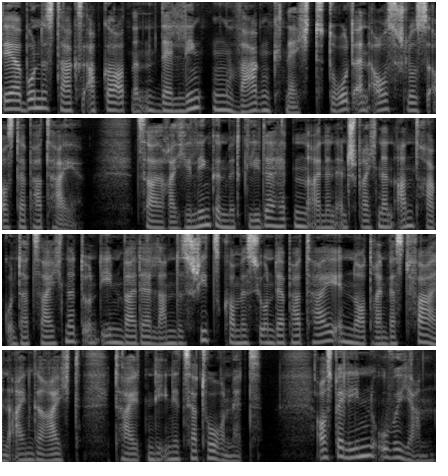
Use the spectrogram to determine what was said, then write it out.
Der Bundestagsabgeordneten der Linken Wagenknecht droht ein Ausschluss aus der Partei. Zahlreiche Linken-Mitglieder hätten einen entsprechenden Antrag unterzeichnet und ihn bei der Landesschiedskommission der Partei in Nordrhein-Westfalen eingereicht, teilten die Initiatoren mit. Aus Berlin Uwe Jan.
